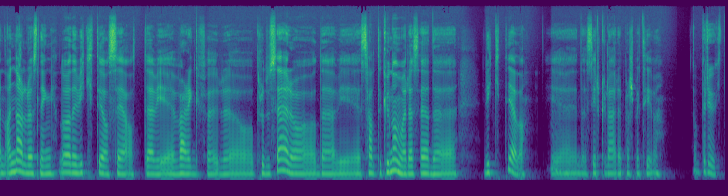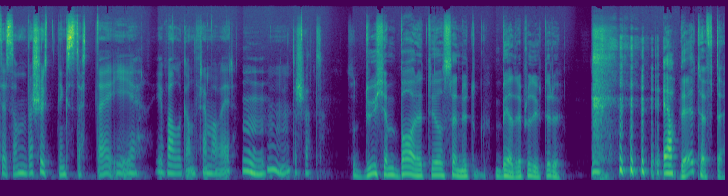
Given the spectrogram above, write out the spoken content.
en annen løsning. Da er det viktig å se at det vi velger for å produsere, og det vi selger til kundene våre, er det riktige da, i det sirkulære perspektivet. Og bruke det som beslutningsstøtte i, i valgene fremover. Mm, mm. slett. Så du kommer bare til å sende ut bedre produkter, du? ja. Det er tøft, det.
